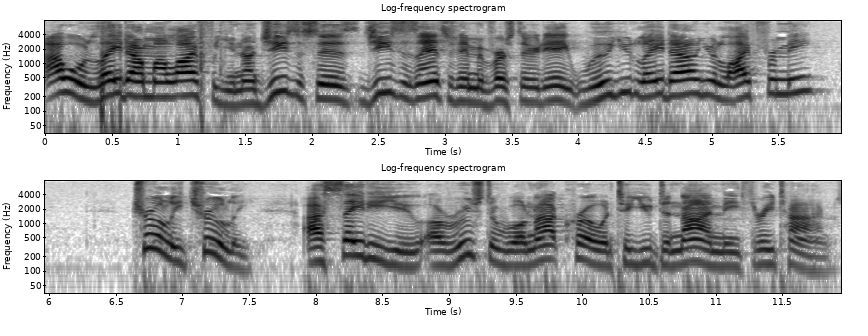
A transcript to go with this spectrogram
I will lay down my life for you. Now, Jesus says, Jesus answered him in verse 38, Will you lay down your life for me? Truly, truly, I say to you, a rooster will not crow until you deny me three times.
